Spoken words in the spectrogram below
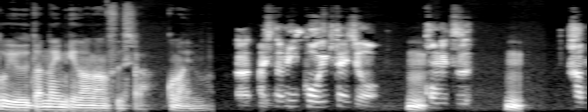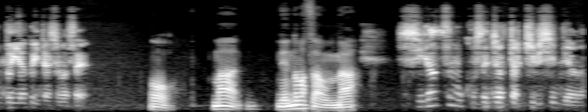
という団内向けのアナウンスでした。この辺は。あちなみに攻撃隊長、うん。今月、うん。半分役に立ちません。おうまあ、年度末だもんな。4月も古戦場あったら厳しいんだよな。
